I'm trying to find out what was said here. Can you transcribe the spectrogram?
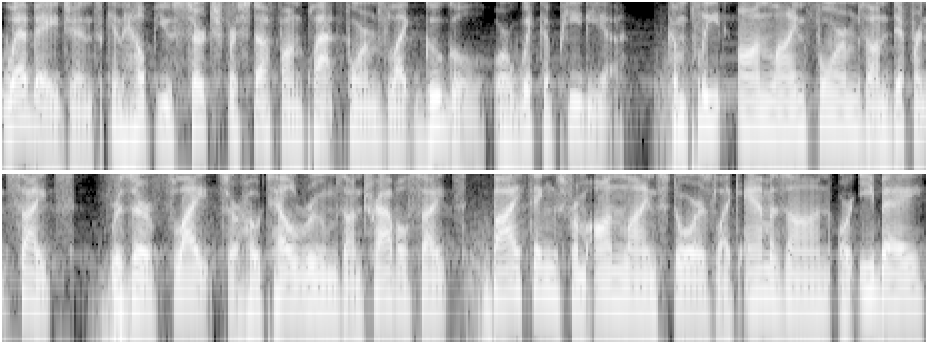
Web agents can help you search for stuff on platforms like Google or Wikipedia, complete online forms on different sites, reserve flights or hotel rooms on travel sites, buy things from online stores like Amazon or eBay,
